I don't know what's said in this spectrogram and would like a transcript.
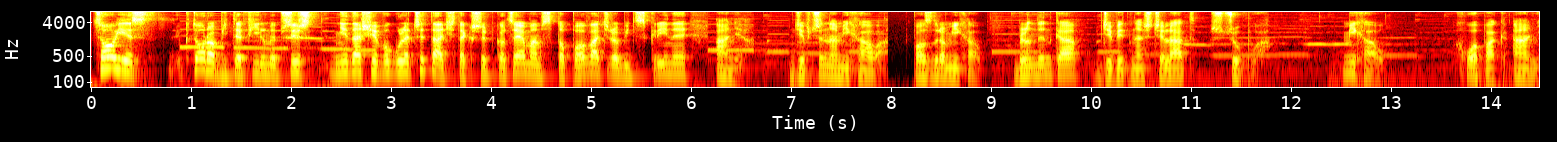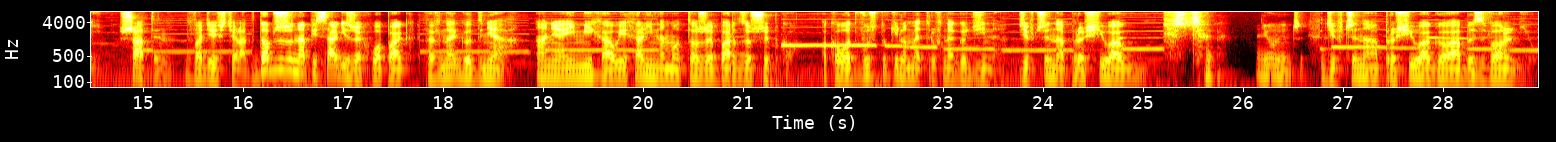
Co jest... Kto robi te filmy? Przecież nie da się w ogóle czytać tak szybko. Co ja mam stopować, robić screeny? Ania, dziewczyna Michała. Pozdro Michał. Blondynka, 19 lat, szczupła. Michał, chłopak Ani. Szatyn, 20 lat. Dobrze, że napisali, że chłopak pewnego dnia. Ania i Michał jechali na motorze bardzo szybko. Około 200 km na godzinę. Dziewczyna prosiła. Jeszcze. Nie umiem czy. Dziewczyna prosiła go, aby zwolnił.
